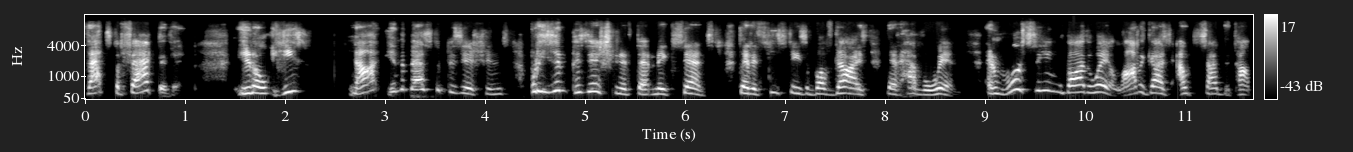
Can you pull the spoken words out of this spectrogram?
That's the fact of it. You know, he's not in the best of positions, but he's in position, if that makes sense, that if he stays above guys that have a win. And we're seeing, by the way, a lot of guys outside the top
